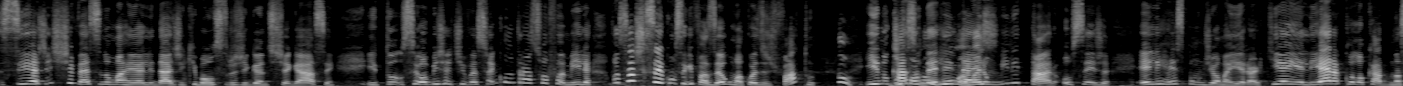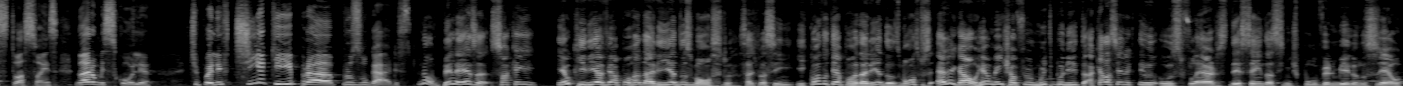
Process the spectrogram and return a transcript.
se a gente estivesse numa realidade em que monstros gigantes chegassem e tu- seu objetivo é só encontrar a sua família, você acha que você ia conseguir fazer alguma coisa de fato? Não, E no caso dele, alguma, ele mas- era um militar, ou seja, ele respondia a uma hierarquia e ele era colocado nas situações, não era uma escolha. Tipo, ele tinha que ir para pros lugares. Não, beleza. Só que eu queria ver a porradaria dos monstros, sabe? Tipo assim. E quando tem a porradaria dos monstros, é legal. Realmente é um filme muito bonito. Aquela cena que tem os flares descendo assim, tipo, vermelho no céu,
